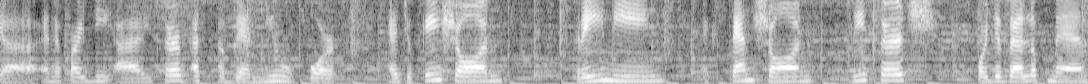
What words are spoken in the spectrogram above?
uh, NFRDI served as a venue for education, training, extension, research for development,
